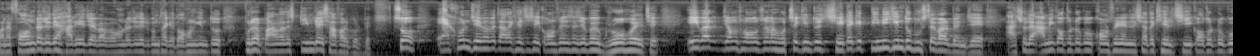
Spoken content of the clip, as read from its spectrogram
মানে ফর্মটা যদি হারিয়ে যায় বা ফর্মটা যদি এরকম থাকে তখন কিন্তু পুরো বাংলাদেশ টিমটাই সাফার করবে। সো এখন যেভাবে তারা খেলছে সেই কনফিডেন্সটা যেভাবে গ্রো হয়েছে এইবার যেমন সমালোচনা হচ্ছে কিন্তু সেটাকে তিনি কিন্তু বুঝতে পারবেন যে আসলে আমি কতটুকু কনফিডেন্টের সাথে খেলছি কতটুকু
